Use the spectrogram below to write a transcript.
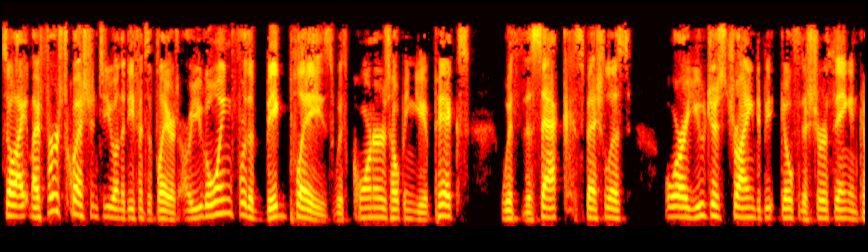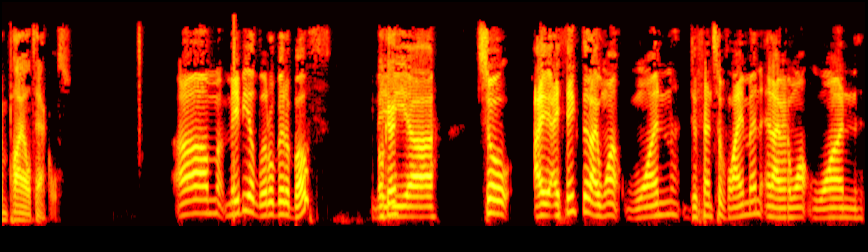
So I, my first question to you on the defensive players, are you going for the big plays with corners hoping you get picks with the sack specialist or are you just trying to be, go for the sure thing and compile tackles? Um, maybe a little bit of both. Maybe, Okay. uh, so I, I think that I want one defensive lineman and I want one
